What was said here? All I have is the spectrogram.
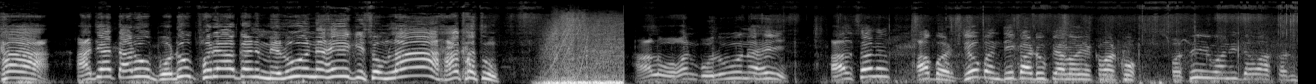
ખા. આજે તારું ભોડું ફોર્યા વગર મેલવું નહીં કે સોમલા હા ખાતું હાલ ઓવન બોલવું નહીં. હાલ છે ને આ બળદ્યો બંધી કાઢું પેલો એક વાખો પછી યુવાની દવા કરું.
